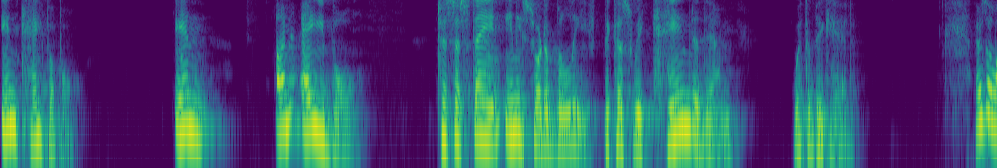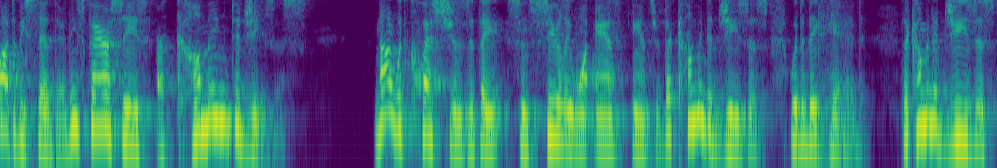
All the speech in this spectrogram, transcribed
incapable, in, unable to sustain any sort of belief because we came to them with a big head. There's a lot to be said there. These Pharisees are coming to Jesus, not with questions that they sincerely want answered. They're coming to Jesus with a big head they're coming to Jesus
